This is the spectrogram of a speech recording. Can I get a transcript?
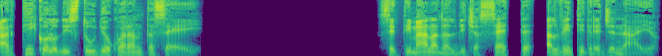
Articolo di studio 46. Settimana dal 17 al 23 gennaio.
